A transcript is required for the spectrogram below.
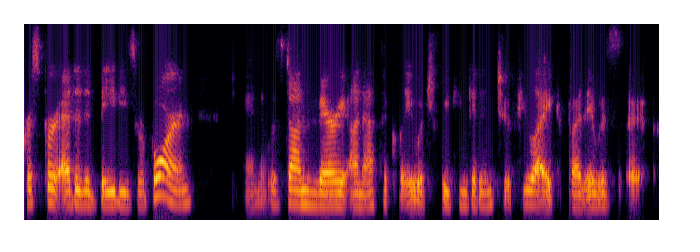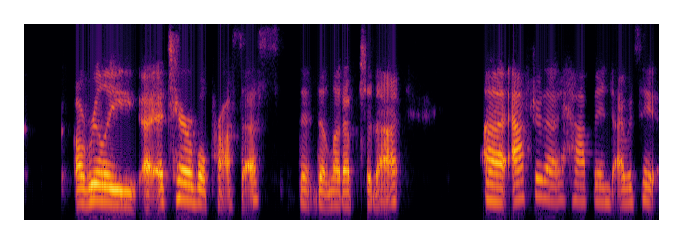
CRISPR edited babies were born, and it was done very unethically, which we can get into if you like, but it was a, really a terrible process that, that led up to that uh, after that happened, I would say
